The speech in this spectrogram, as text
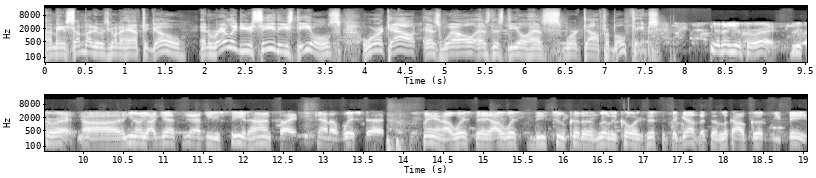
I mean, somebody was going to have to go. And rarely do you see these deals work out as well as this deal has worked out for both teams. Yeah, no, you're correct. You're correct. Uh, you know, I guess after you see it hindsight, you kind of wish that, man, I wish they, I wish these two could have really coexisted together because look how good we'd be.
